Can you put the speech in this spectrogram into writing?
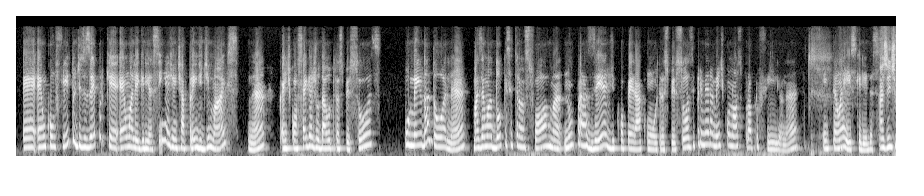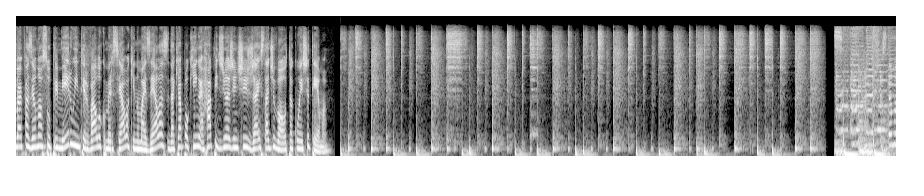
É, é um conflito de dizer porque é uma alegria sim, a gente aprende demais, né? A gente consegue ajudar outras pessoas, por meio da dor, né? Mas é uma dor que se transforma num prazer de cooperar com outras pessoas e primeiramente com o nosso próprio filho, né? Então é isso, queridas. A gente vai fazer o nosso primeiro intervalo comercial aqui no Mais Elas. Daqui a pouquinho, é rapidinho, a gente já está de volta com este tema.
